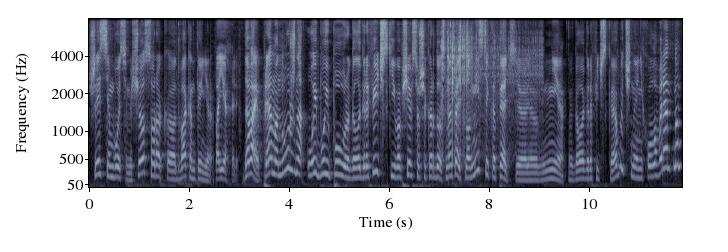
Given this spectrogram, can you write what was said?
6, 7, 8. Еще 42 контейнера. Поехали. Давай, прямо нужно. Ой, буй паура, голографический, вообще все шикардос. Но опять клан Мистик, опять э, не голографическая обычная, не холо вариант. Ну,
